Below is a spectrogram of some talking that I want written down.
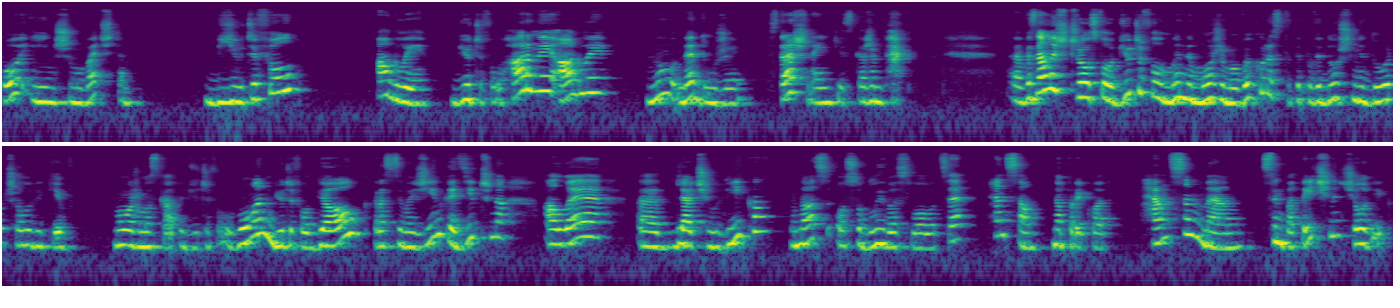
по-іншому. Бачите? Beautiful, ugly. Beautiful гарний, ugly ну, не дуже. Страшненький, скажімо так. Е, Ви знали, що слово beautiful ми не можемо використати по відношенню до чоловіків. Ми можемо сказати beautiful woman, beautiful girl, красива жінка, дівчина, але е, для чоловіка у нас особливе слово це handsome, наприклад. Handsome man – симпатичний чоловік,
